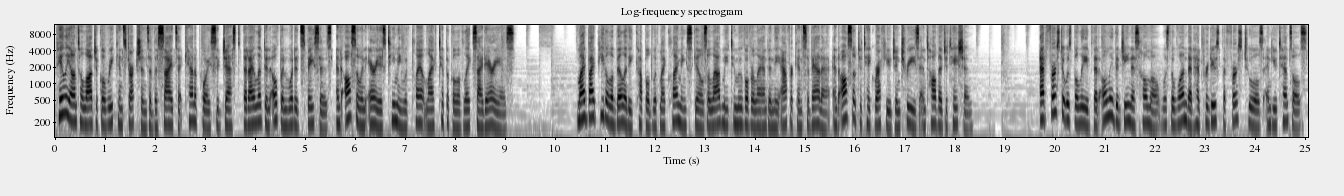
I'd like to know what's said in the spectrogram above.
Paleontological reconstructions of the sites at Kanapoi suggest that I lived in open wooded spaces and also in areas teeming with plant life typical of lakeside areas. My bipedal ability coupled with my climbing skills allowed me to move overland in the African savanna and also to take refuge in trees and tall vegetation. At first it was believed that only the genus Homo was the one that had produced the first tools and utensils,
